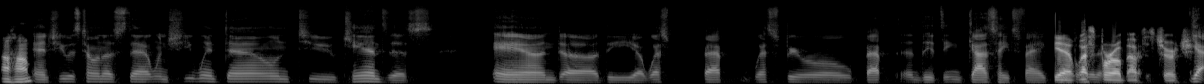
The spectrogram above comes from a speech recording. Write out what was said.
Uh huh. and she was telling us that when she went down to Kansas and uh, the uh, West Bap- Westboro Bap- uh, the, the God hates fag. Yeah. Westboro Baptist Church. Yeah.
